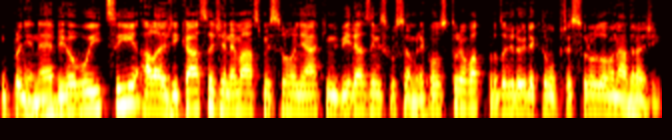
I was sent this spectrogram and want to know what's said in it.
úplně nevyhovující, ale říká se, že nemá smysl ho nějakým výrazným způsobem rekonstruovat, protože dojde k tomu přesunu toho nádraží.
